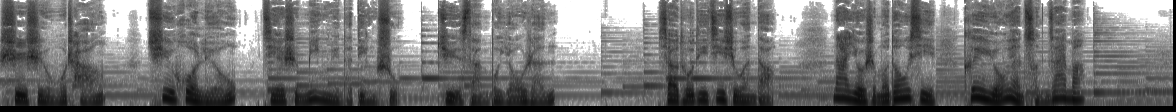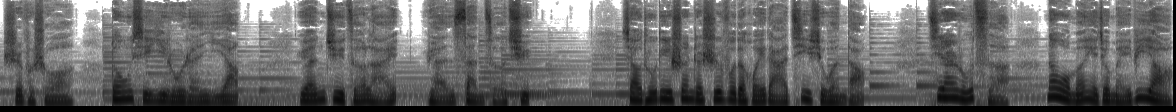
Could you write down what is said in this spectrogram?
世事无常，去或留皆是命运的定数，聚散不由人。”小徒弟继续问道：“那有什么东西可以永远存在吗？”师傅说：“东西亦如人一样，缘聚则来，缘散则去。”小徒弟顺着师傅的回答继续问道：“既然如此，那我们也就没必要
